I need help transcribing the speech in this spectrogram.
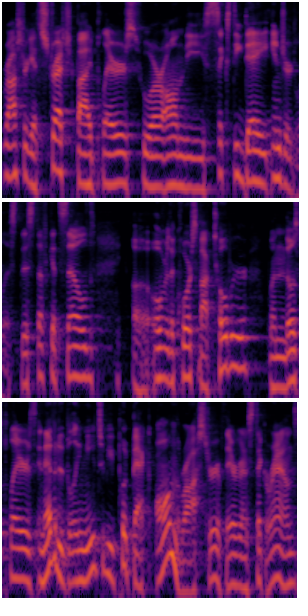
roster gets stretched by players who are on the 60 day injured list. This stuff gets settled uh, over the course of October when those players inevitably need to be put back on the roster if they're going to stick around.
